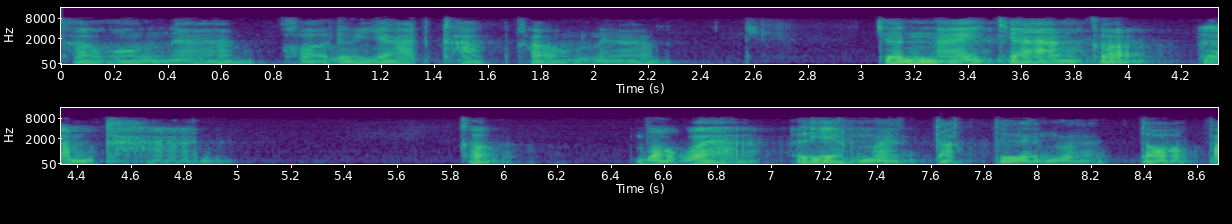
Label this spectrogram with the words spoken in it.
เข้าห้องน้ำขออนุญาตครับ เข้าห้องน้ำจนนายจ้างก็ลำคาญ ก็บอกว่าเรียกมาตักเตือนว่าต่อไป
